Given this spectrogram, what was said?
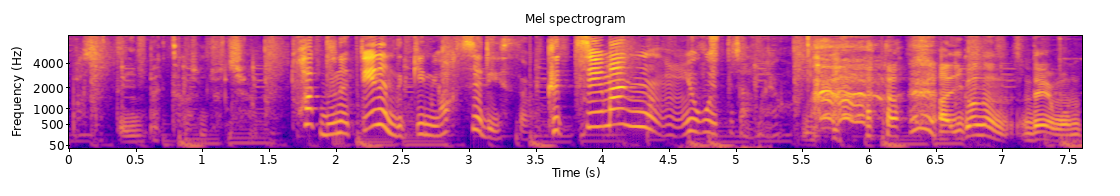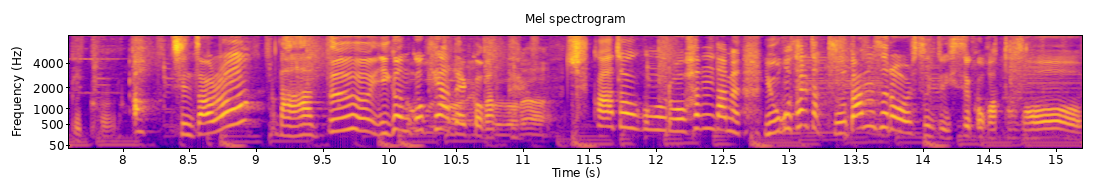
봤을 때 임팩트가 좀 좋지 않아요? 확 눈에 띄는 느낌이 확실히 있어요. 그치만 이거 예쁘지 않아요? 아 이거는 내 one pick 컬러야 진짜로? 나도 이건 꼭 해야 될 것 같아. 추가적으로 한다면 요거 살짝 부담스러울 수도 있을 것 같아서.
